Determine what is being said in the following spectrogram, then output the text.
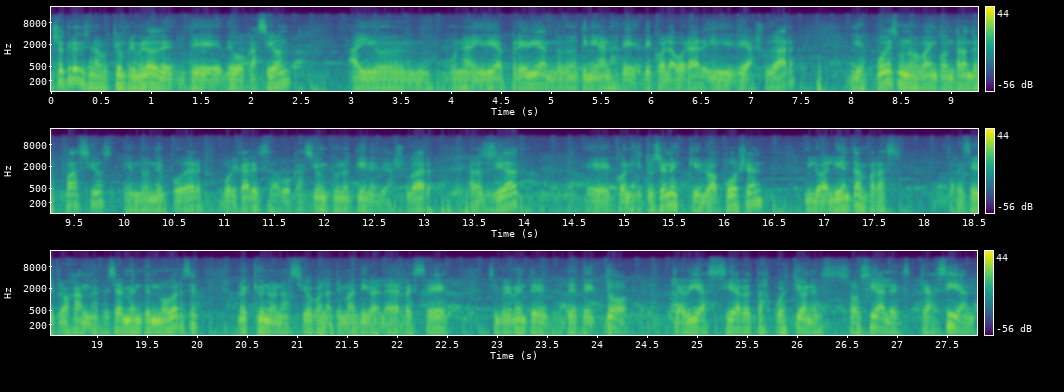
Yo creo que es una cuestión primero de, vocación. Hay una idea previa en donde uno tiene ganas de, colaborar y de ayudar y después uno va encontrando espacios en donde poder volcar esa vocación que uno tiene de ayudar a la sociedad eh, con instituciones que lo apoyan y lo alientan para, seguir trabajando, especialmente en moverse. No es que uno nació con la temática de la RCE, simplemente detectó que había ciertas cuestiones sociales que hacían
